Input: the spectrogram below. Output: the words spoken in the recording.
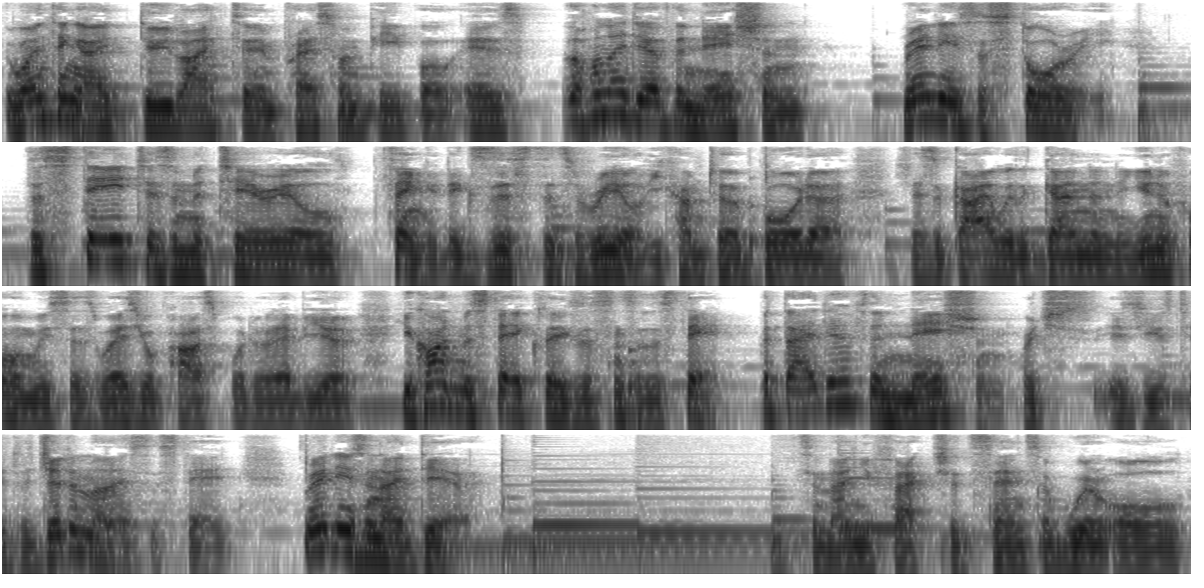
The one thing I do like to impress on people is the whole idea of the nation really is a story. The state is a material thing. It exists. It's real. You come to a border. There's a guy with a gun and a uniform who says, where's your passport or whatever. You, you can't mistake the existence of the state. But the idea of the nation, which is used to legitimize the state, really is an idea. It's a manufactured sense of we're all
